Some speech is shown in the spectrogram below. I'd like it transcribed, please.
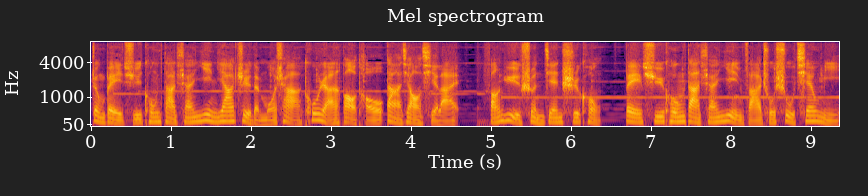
正被虚空大山印压制的魔煞突然爆头大叫起来，防御瞬间失控，被虚空大山印砸出数千米。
